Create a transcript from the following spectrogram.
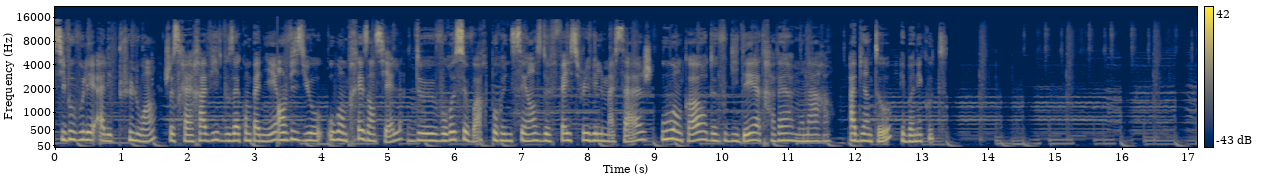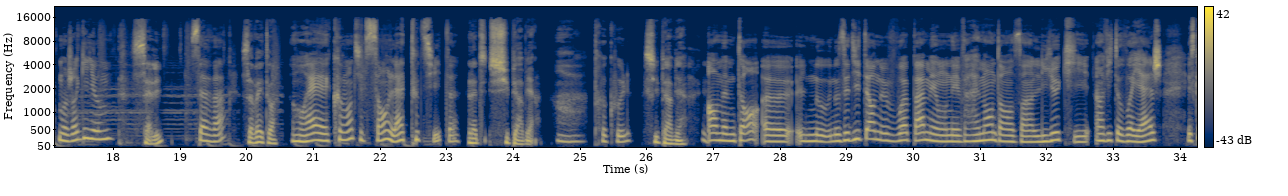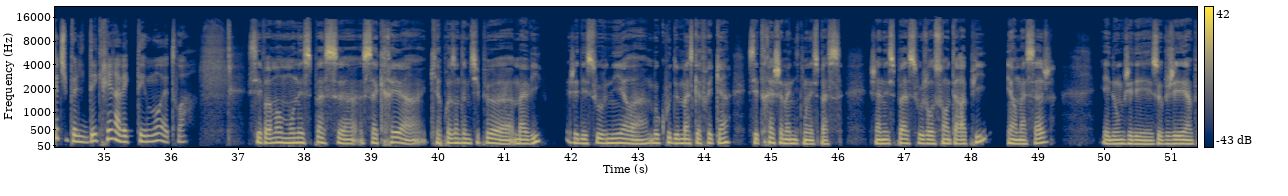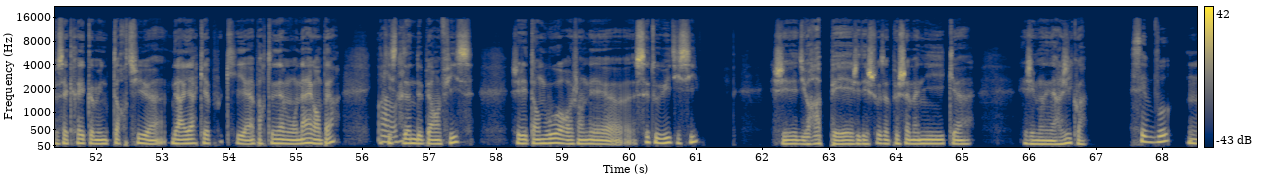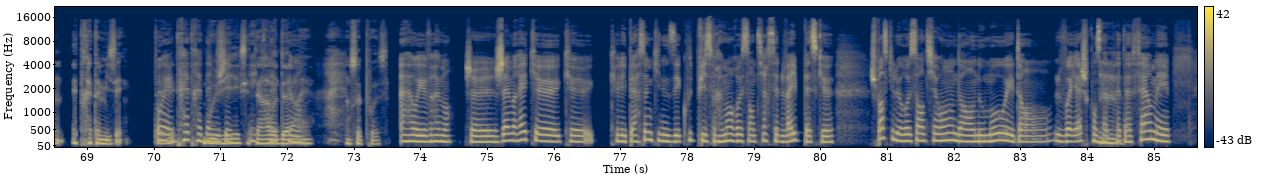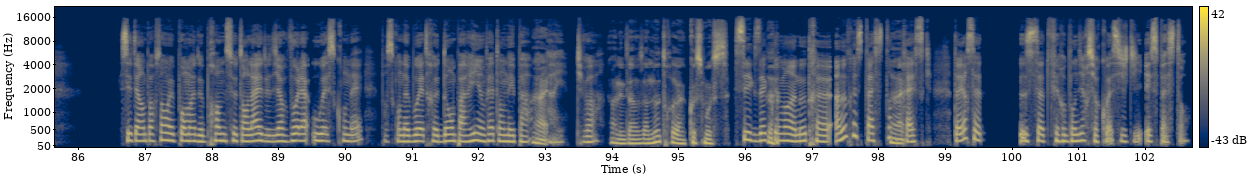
Si vous voulez aller plus loin, je serais ravie de vous accompagner en visio ou en présentiel, de vous recevoir pour une séance de face reveal massage ou encore de vous guider à travers mon art. À bientôt et bonne écoute. Bonjour Guillaume. Salut. Ça va? Ça va et toi? Ouais, comment tu te sens là tout de suite? Là, super bien. Ah, trop cool. Super bien. En même temps, euh, nos, nos, éditeurs ne voient pas, mais on est vraiment dans un lieu qui invite au voyage. Est-ce que tu peux le décrire avec tes mots à toi? C'est vraiment mon espace euh, sacré euh, qui représente un petit peu euh, ma vie. J'ai des souvenirs, beaucoup de masques africains. C'est très chamanique mon espace. J'ai un espace où je reçois en thérapie et en massage. Et donc j'ai des objets un peu sacrés comme une tortue euh, derrière qui, qui, appartenait à mon arrière-grand-père et qui se donne de père en fils. J'ai les tambours, j'en ai euh, 7 ou 8 ici. J'ai du râpé, j'ai des choses un peu chamaniques. Euh, j'ai mon énergie quoi. C'est beau. Mmh, et très tamisé. Ouais, très très tamisé. Bougie, etc. Odeur. on se pose. Ah oui, vraiment. Je j'aimerais que que que les personnes qui nous écoutent puissent vraiment ressentir cette vibe parce que je pense qu'ils le ressentiront dans nos mots et dans le voyage qu'on s'apprête mmh. à faire, mais c'était important ouais, pour moi de prendre ce temps-là et de dire voilà où est-ce qu'on est parce qu'on a beau être dans Paris, en fait on n'est pas à Paris, tu vois. On est dans un autre euh, cosmos. C'est exactement un autre euh, un autre espace-temps presque. D'ailleurs ça ça te fait rebondir sur quoi si je dis espace-temps?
